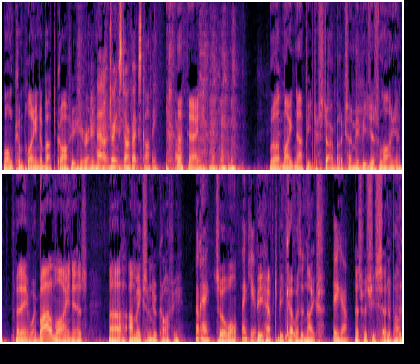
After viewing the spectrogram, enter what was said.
won't complain about the coffee here anymore. I don't drink Starbucks coffee. Okay. well, it might not be just Starbucks. I may be just lying. But anyway, bottom line is uh, I'll make some new coffee. Okay. So it won't Thank you. Be, have to be cut with a knife. There you go. That's what she said about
